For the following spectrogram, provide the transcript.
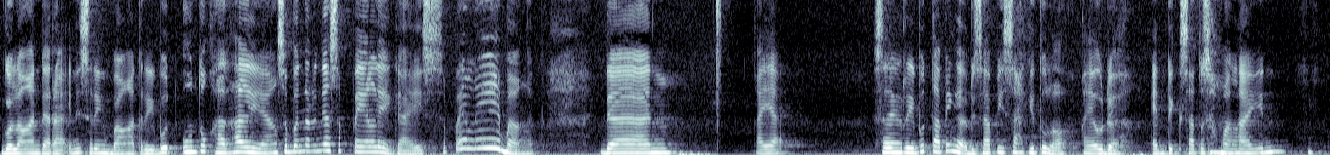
Golongan darah ini sering banget ribut untuk hal-hal yang sebenarnya sepele guys. Sepele banget. Dan kayak sering ribut tapi nggak bisa pisah gitu loh. Kayak udah edik satu sama lain.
